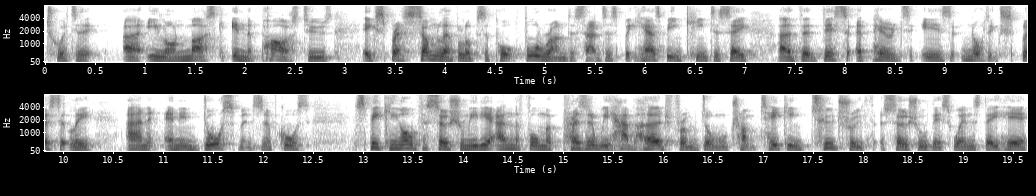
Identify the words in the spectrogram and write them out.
Twitter, uh, Elon Musk, in the past, who's expressed some level of support for Ron DeSantis, but he has been keen to say uh, that this appearance is not explicitly an, an endorsement. And of course, Speaking of social media and the former president, we have heard from Donald Trump taking to Truth Social this Wednesday here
